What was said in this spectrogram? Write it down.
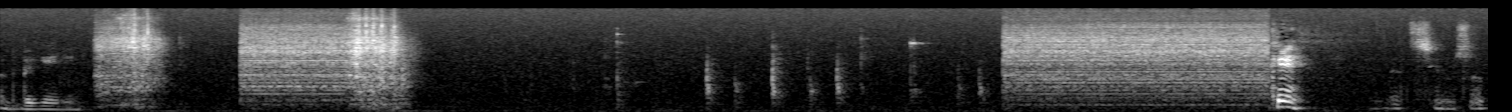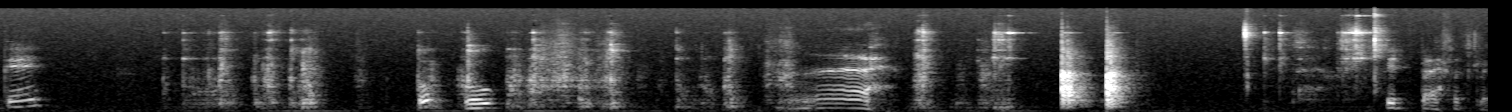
at the beginning. Okay, that seems okay. Oh, oh. Ah. Fit perfectly.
